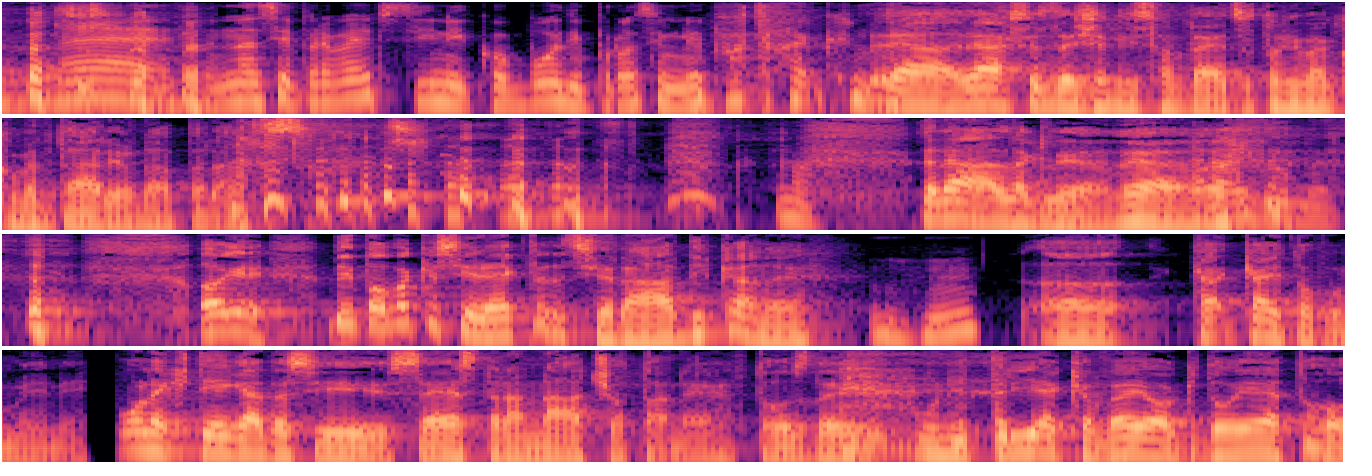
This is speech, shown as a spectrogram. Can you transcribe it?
ne, nas je preveč cinikov, bodi prosim lepo tak. Ja, ja, se zdaj že nisem več, zato nimam komentarjev na aparat. no. Realno gledam. Ja. okay. Pa, pa, kaj si rekla, da si radika? Uh -huh. uh, kaj, kaj to pomeni? Poleg tega, da si sestra načota, ne? to zdaj unitrije, ki vejo, kdo je to.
